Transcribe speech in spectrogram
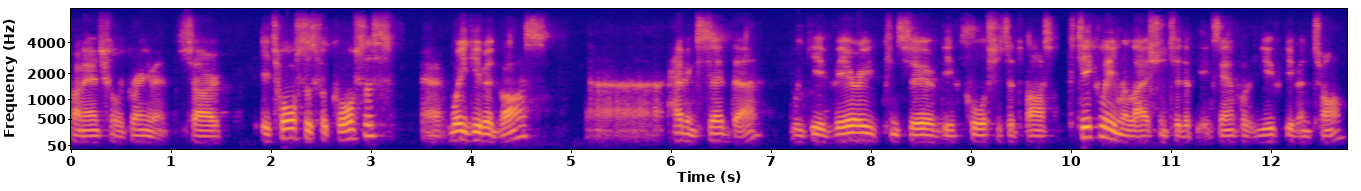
financial agreement. So it's horses for courses. Uh, we give advice. Uh, having said that, we give very conservative, cautious advice, particularly in relation to the example that you've given, Tom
